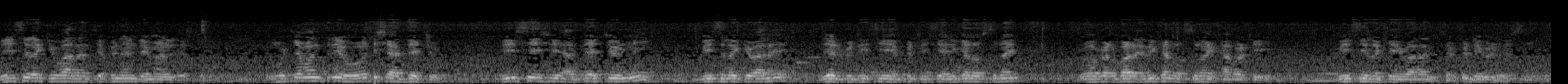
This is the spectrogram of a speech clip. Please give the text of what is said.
బీసీలకు ఇవ్వాలని చెప్పి నేను డిమాండ్ చేస్తున్నాను. ముఖ్యమంత్రి ఓటీసీ అధ్యక్షుడు పిసిసి అధ్యక్షుడిని బీసీలకు ఇవ్వాలి. జెడ్పీటీసీ ఎంపీటీసీ ఎన్నికలు వస్తున్నాయి. లోకల్ బార్ ఎన్నికలు వస్తున్నాయి కాబట్టి బీసీలకు ఇవ్వాలని చెప్పి డిమాండ్ చేస్తున్నాను.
